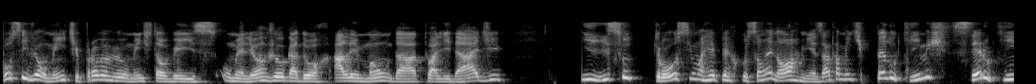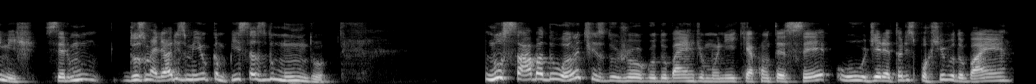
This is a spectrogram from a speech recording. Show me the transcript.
possivelmente, provavelmente, talvez o melhor jogador alemão da atualidade. E isso trouxe uma repercussão enorme, exatamente pelo Kimmich ser o Kimmich, ser um dos melhores meio-campistas do mundo. No sábado, antes do jogo do Bayern de Munique acontecer, o diretor esportivo do Bayern,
